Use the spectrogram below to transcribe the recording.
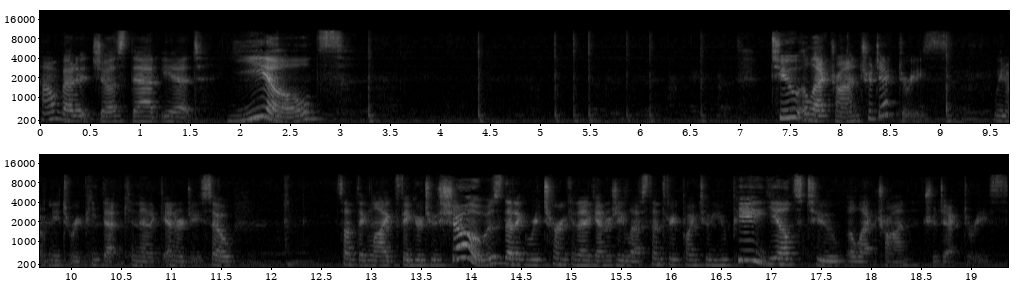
how about it just that it yields two electron trajectories. We don't need to repeat that kinetic energy. So something like figure 2 shows that a return kinetic energy less than 3.2 UP yields two electron trajectories.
